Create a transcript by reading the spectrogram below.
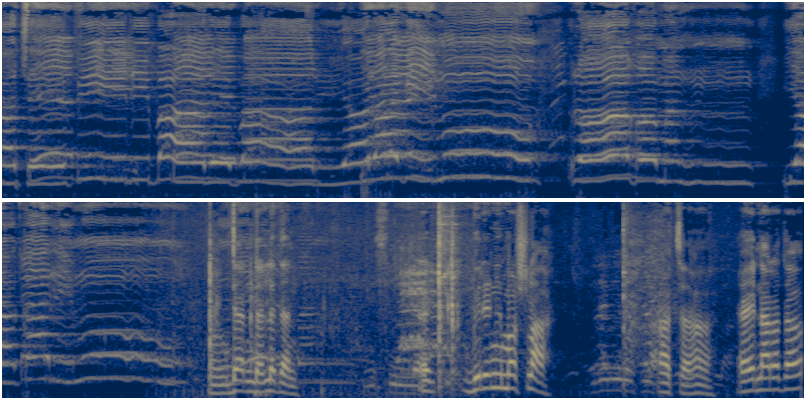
কাছে ফিরিবার বারিমু রগমন ইয়াকারিমু দেন ঢেলে দেন। বিরিয়ানির মশলা। আচ্ছা হ্যাঁ। এই নাড়া দাও।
